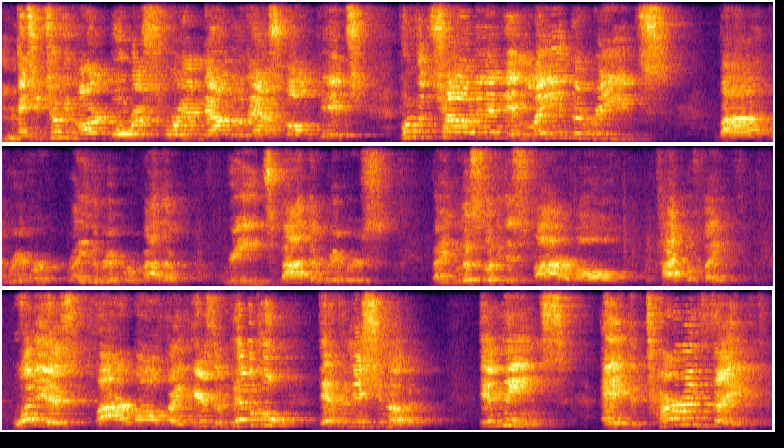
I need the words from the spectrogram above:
And she took an ark bulrush for him down to an asphalt pitch, put the child in it, and laid the reeds by the river, laid the river by the reeds by the river's bank. Let's look at this fireball type of faith. What is fireball faith? Here's the biblical definition of it. It means a determined faith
